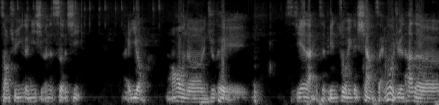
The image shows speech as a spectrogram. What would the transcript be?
找寻一个你喜欢的色系来用，然后呢，你就可以直接来这边做一个下载，因为我觉得它的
